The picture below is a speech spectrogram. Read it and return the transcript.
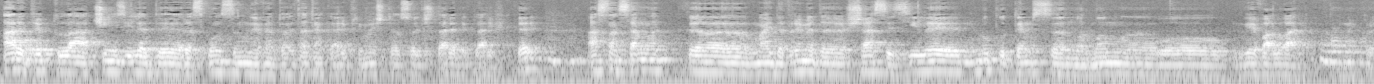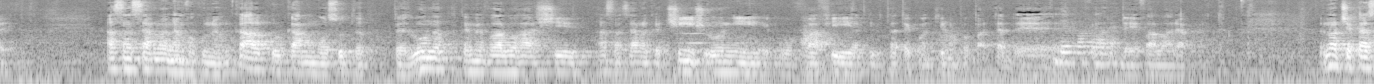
are dreptul la 5 zile de răspuns în eventualitatea în care primește o solicitare de clarificări. Asta înseamnă că mai devreme de 6 zile nu putem să normăm o evaluare da, a unui da, da. proiect. Asta înseamnă, ne-am făcut noi un calcul, cam 100 pe lună putem evalua și asta înseamnă că 5 luni va fi activitate continuă pe partea de, de evaluare. De evaluare a proiectului. În orice caz,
